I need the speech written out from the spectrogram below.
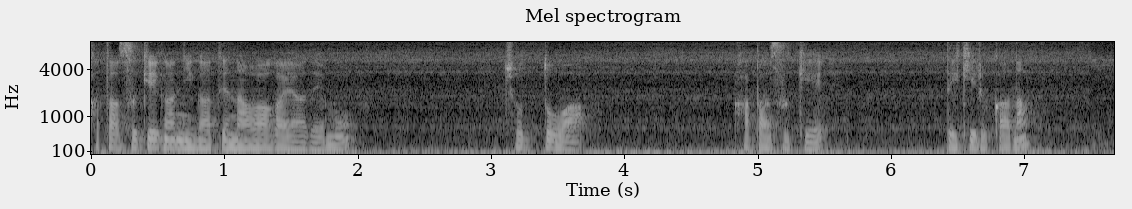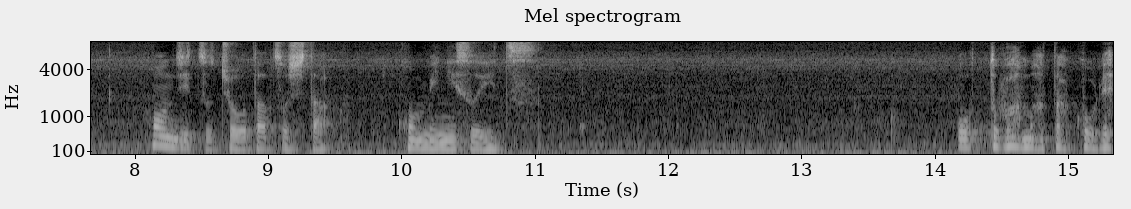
片付けが苦手な我が家でもちょっとは片付けできるかな？本日調達したコンビニスイーツ。夫はまたこれ。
